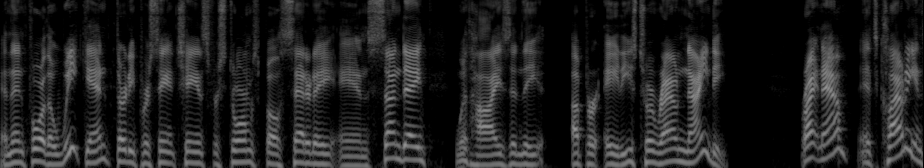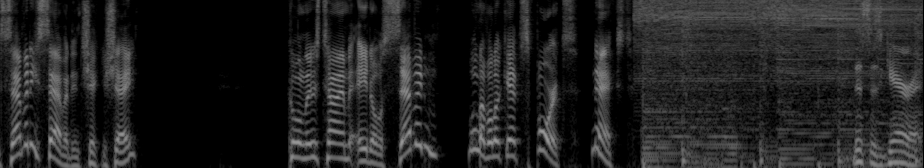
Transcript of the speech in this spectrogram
And then for the weekend, 30% chance for storms both Saturday and Sunday, with highs in the upper 80s to around 90. Right now, it's cloudy and 77 in Chickasha. KOOL news time 807. We'll have a look at sports next. This is Garrett,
